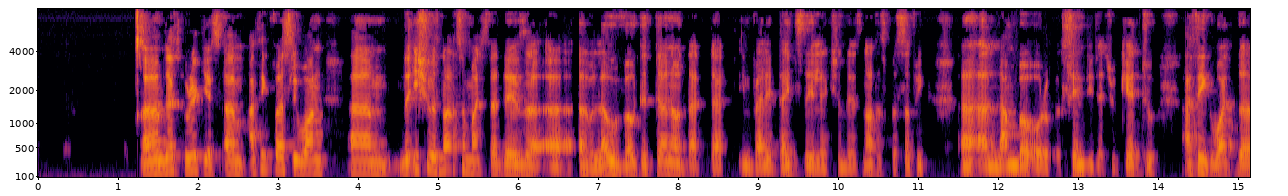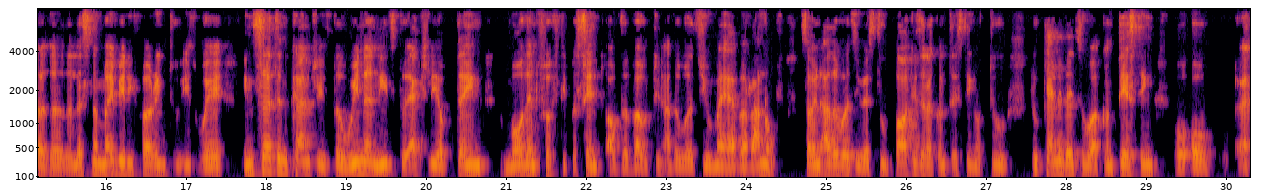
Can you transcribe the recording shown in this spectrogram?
Um, that's correct. Yes. Um, I think firstly, one, um, the issue is not so much that there's a, a, a, low voter turnout that that invalidates the election. There's not a specific uh, a number or a percentage that you get to. I think what the, the, the listener may be referring to is where in certain countries the winner needs to actually obtain more than 50% of the vote. In other words, you may have a runoff. So in other words, if there's two parties that are contesting or two two candidates who are contesting or, or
